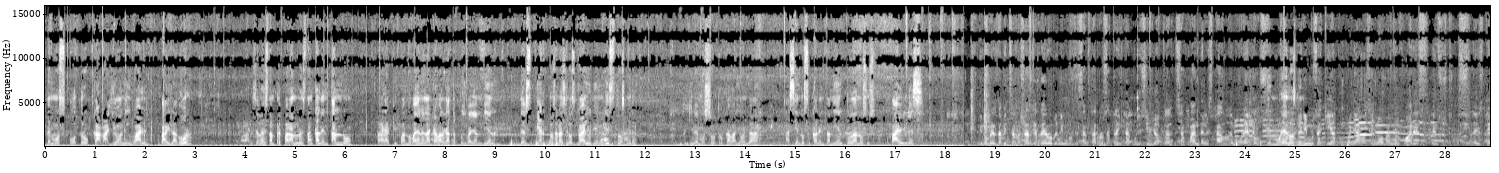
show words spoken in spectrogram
Vemos otro caballón igual, bailador. Pues ya los están preparando, los están calentando para que cuando vayan en la cabalgata pues vayan bien despiertos. Ahora sí los caballos bien listos, miren. Aquí vemos otro caballón ya haciendo su calentamiento, dando sus bailes. Mi nombre es David Salazar Guerrero, venimos de Santa Rosa 30, municipio de Tlaltizapán, del estado de Morelos. De Morelos. Venimos aquí a acompañar al señor Manuel Juárez en su este,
